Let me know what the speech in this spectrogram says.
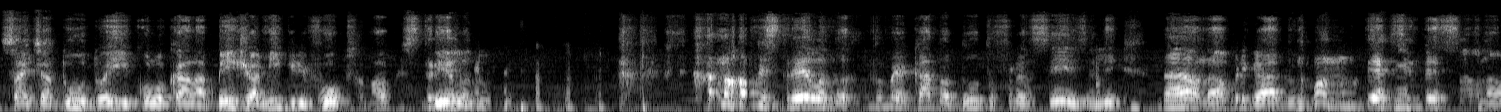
site adulto aí, colocar lá Benjamin Griveaux, a nova estrela do. a nova estrela do, do, mercado adulto francês ali. Não, não, obrigado. Não, não tem essa intenção, não.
